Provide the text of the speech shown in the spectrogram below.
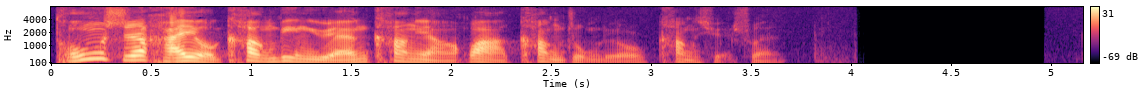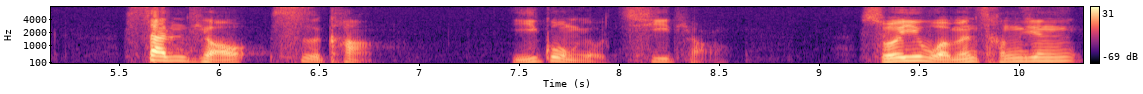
同时还有抗病原、抗氧化、抗肿瘤、抗血栓，三条四抗，一共有七条。所以我们曾经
